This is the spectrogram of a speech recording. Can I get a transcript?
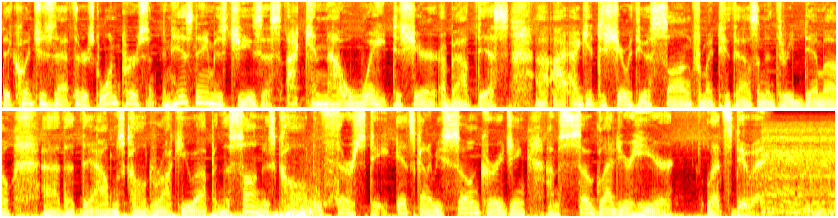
that quenches that thirst, one person, and his name is Jesus. I cannot wait to share about this. Uh, I, I, get to share with you a song from my 2003 demo. Uh, the, the album's called Rock You Up, and the song is called Thirsty. It's going to be so encouraging. I'm so glad you're here. Let's do it.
